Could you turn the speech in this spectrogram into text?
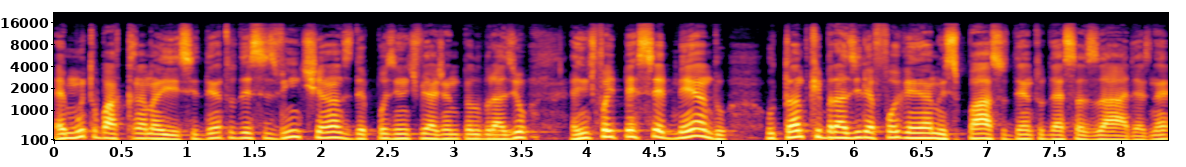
é muito bacana isso. E dentro desses 20 anos, depois a gente viajando pelo Brasil, a gente foi percebendo o tanto que Brasília foi ganhando espaço dentro dessas áreas, né?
